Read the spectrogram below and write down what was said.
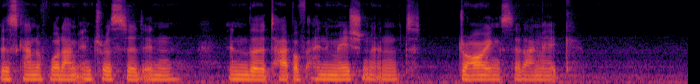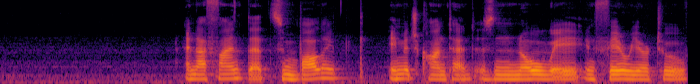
is kind of what I'm interested in in the type of animation and drawings that I make. And I find that symbolic image content is no way inferior to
